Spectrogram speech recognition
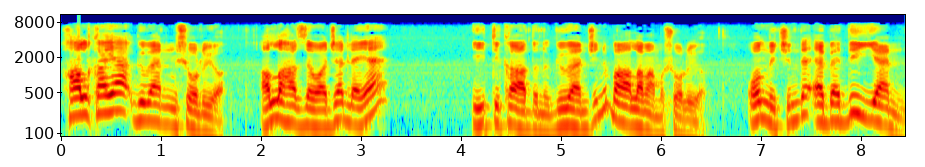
halkaya güvenmiş oluyor. Allah Azze ve Celle'ye itikadını, güvencini bağlamamış oluyor. Onun için de ebediyen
